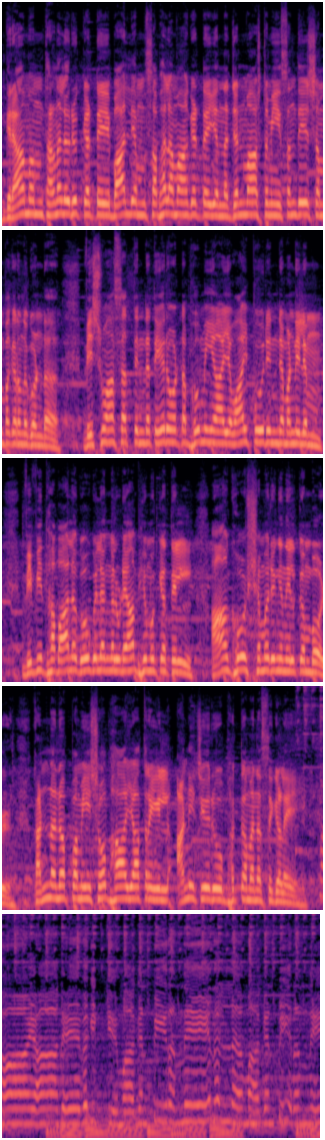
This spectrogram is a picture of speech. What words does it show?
ഗ്രാമം തണലൊരുക്കട്ടെ ബാല്യം സഫലമാകട്ടെ എന്ന ജന്മാഷ്ടമി സന്ദേശം പകർന്നുകൊണ്ട് വിശ്വാസത്തിന്റെ തേരോട്ട ഭൂമിയായ വായ്പൂരിന്റെ മണ്ണിലും വിവിധ ബാലഗോകുലങ്ങളുടെ ആഭിമുഖ്യത്തിൽ ആഘോഷമൊരുങ്ങി നിൽക്കുമ്പോൾ കണ്ണനൊപ്പം ഈ ശോഭായാത്രയിൽ അണിചേരൂ ഭക്തമനസ്സുകളെ. മകൻ പിറന്നേ നല്ല മകൻ പിറന്നേ.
